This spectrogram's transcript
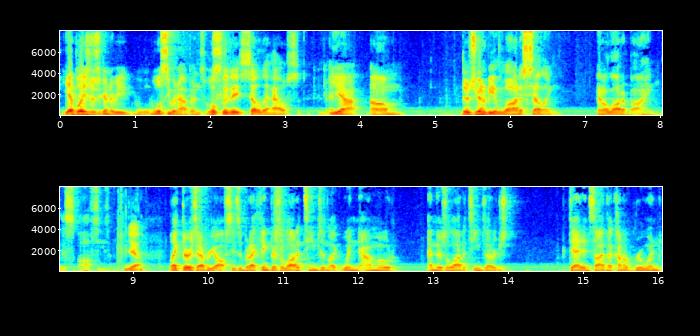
Yeah, Blazers are gonna be. We'll see what happens. We'll Hopefully see. they sell the house. And- Yeah, um, there's going to be a lot of selling and a lot of buying this offseason. Yeah. like there is every offseason, but I think there's a lot of teams in like win now mode, and there's a lot of teams that are just dead inside that kind of ruined.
